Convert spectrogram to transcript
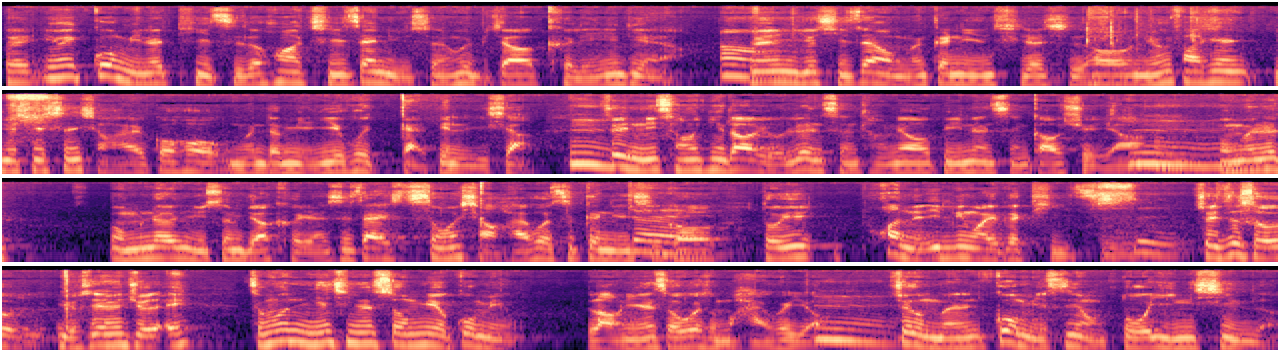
对，因为过敏的体质的话，其实在女生会比较可怜一点啊，因为尤其在我们更年期的时候，你会发现，尤其生小孩过后，我们的免疫会改变了一下，嗯，所以你常会听到有妊娠糖尿病、妊娠高血压，嗯，我们的。我们的女生比较可怜，是在生完小孩或者是更年期后，都会换了另外一个体质。是，所以这时候有些人觉得，哎，怎么年轻的时候没有过敏，老年的时候为什么还会有？嗯，所以我们过敏是一种多因性的，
